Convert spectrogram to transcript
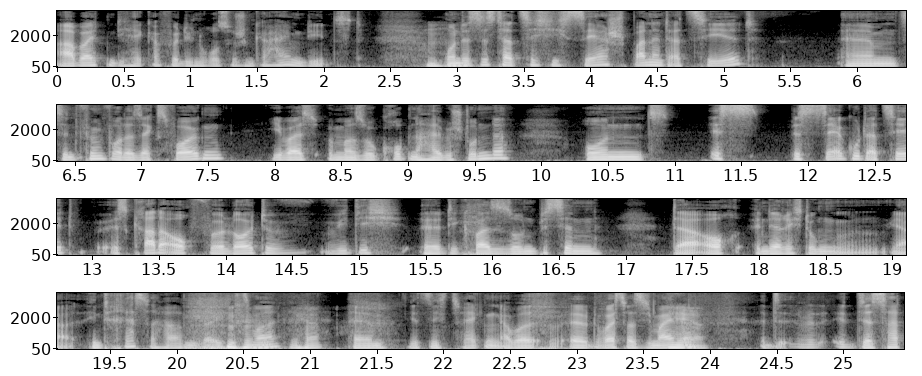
Arbeiten die Hacker für den russischen Geheimdienst. Mhm. Und es ist tatsächlich sehr spannend erzählt. Ähm, es sind fünf oder sechs Folgen, jeweils immer so grob eine halbe Stunde. Und ist, ist sehr gut erzählt, ist gerade auch für Leute wie dich, äh, die quasi so ein bisschen da auch in der Richtung ja Interesse haben, sage ich jetzt mal. ja. ähm, jetzt nicht zu hacken, aber äh, du weißt, was ich meine. Ja. D- Das hat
